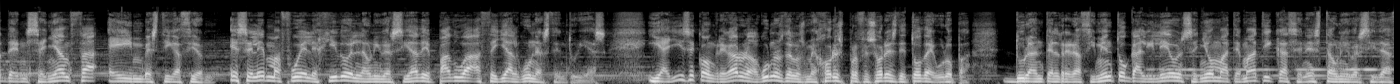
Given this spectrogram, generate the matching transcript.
De enseñanza e investigación. Ese lema fue elegido en la Universidad de Padua hace ya algunas centurias. Y allí se congregaron algunos de los mejores profesores de toda Europa. Durante el Renacimiento, Galileo enseñó matemáticas en esta universidad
